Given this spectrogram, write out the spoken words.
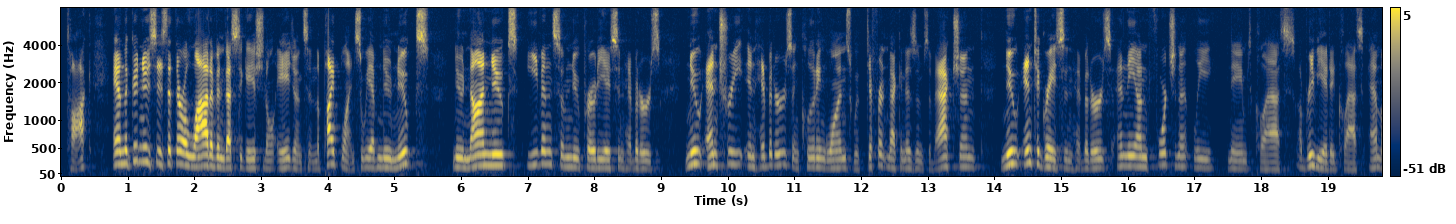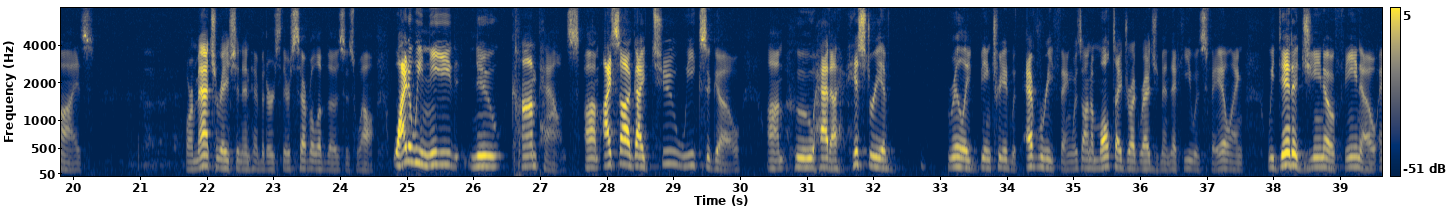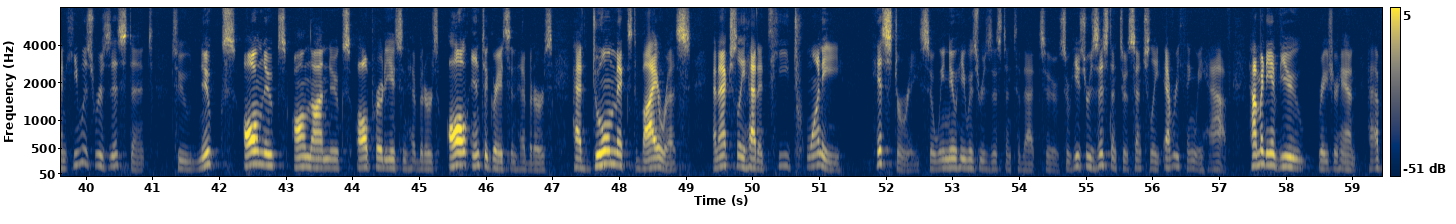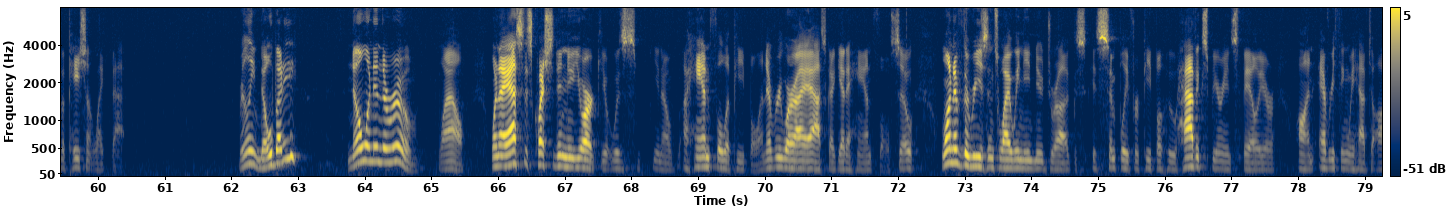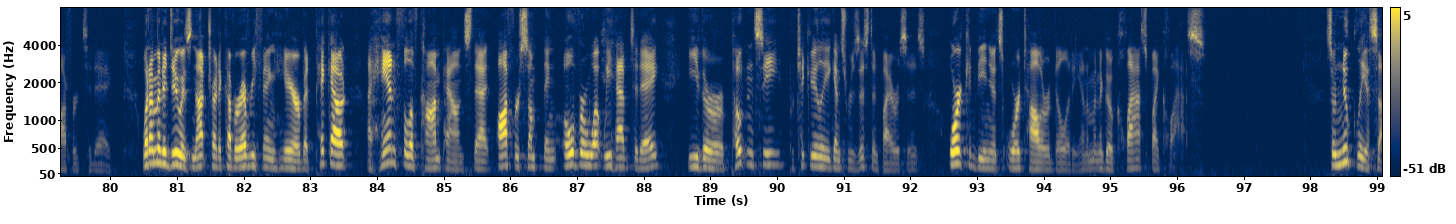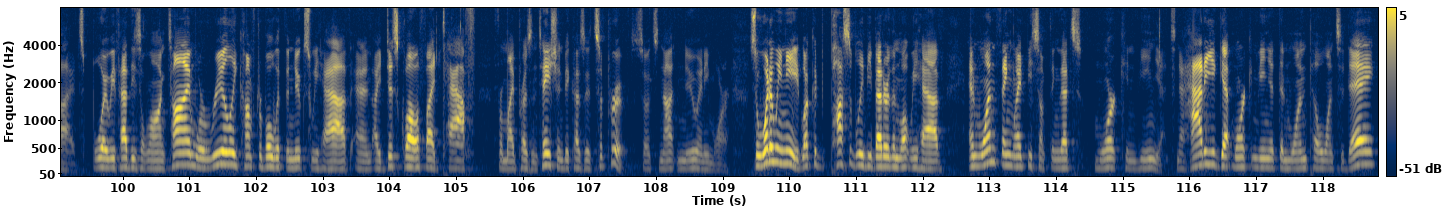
talk. And the good news is that there are a lot of investigational agents in the pipeline. So we have new nukes, new non nukes, even some new protease inhibitors, new entry inhibitors, including ones with different mechanisms of action, new integrase inhibitors, and the unfortunately named class, abbreviated class MIs, or maturation inhibitors. There's several of those as well. Why do we need new compounds? Um, I saw a guy two weeks ago um, who had a history of really being treated with everything, was on a multi drug regimen that he was failing. We did a geno-pheno, and he was resistant to nukes, all nukes, all non nukes, all protease inhibitors, all integrase inhibitors, had dual mixed virus, and actually had a T20 history. So we knew he was resistant to that too. So he's resistant to essentially everything we have. How many of you, raise your hand, have a patient like that? Really? Nobody? No one in the room. Wow. When I asked this question in New York, it was, you know, a handful of people. And everywhere I ask, I get a handful. So one of the reasons why we need new drugs is simply for people who have experienced failure on everything we have to offer today. What I'm going to do is not try to cover everything here, but pick out a handful of compounds that offer something over what we have today, either potency, particularly against resistant viruses, or convenience or tolerability. And I'm going to go class by class. So, nucleosides. Boy, we've had these a long time. We're really comfortable with the nukes we have, and I disqualified TAF from my presentation because it's approved, so it's not new anymore. So, what do we need? What could possibly be better than what we have? And one thing might be something that's more convenient. Now, how do you get more convenient than one pill once a day?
